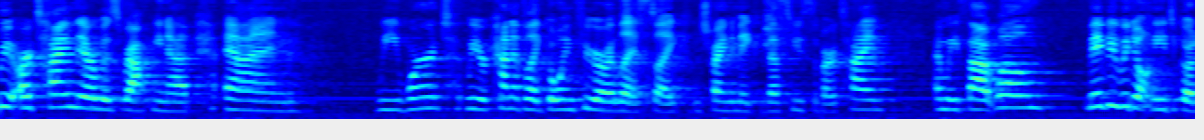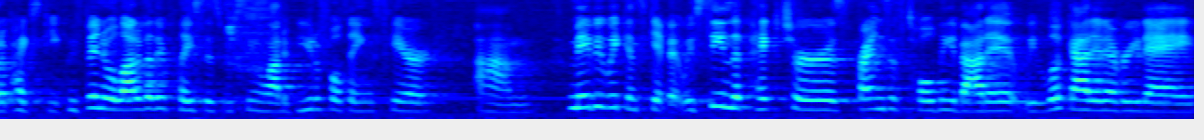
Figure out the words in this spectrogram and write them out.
we our time there was wrapping up, and we weren't. We were kind of like going through our list, like trying to make the best use of our time. And we thought, well, maybe we don't need to go to Pikes Peak. We've been to a lot of other places. We've seen a lot of beautiful things here. Um, maybe we can skip it. We've seen the pictures. Friends have told me about it. We look at it every day.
